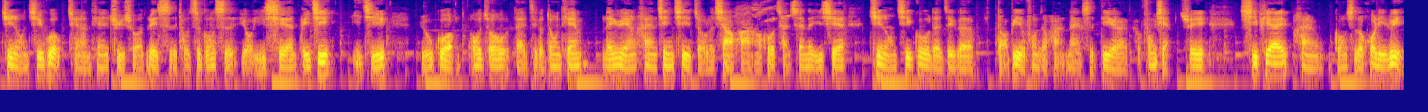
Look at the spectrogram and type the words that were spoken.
金融机构前两天据说瑞士投资公司有一些危机，以及如果欧洲在这个冬天能源和经济走了下滑，然后产生了一些金融机构的这个。倒闭的风险的话，那也是第二个风险。所以，CPI 和公司的获利率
